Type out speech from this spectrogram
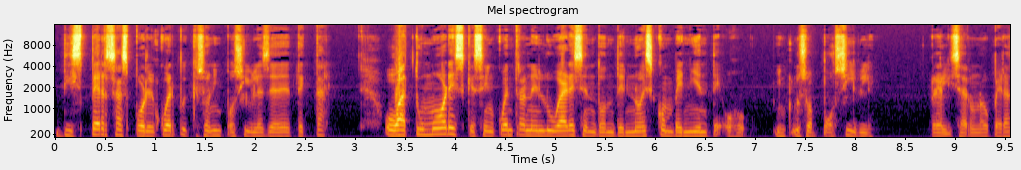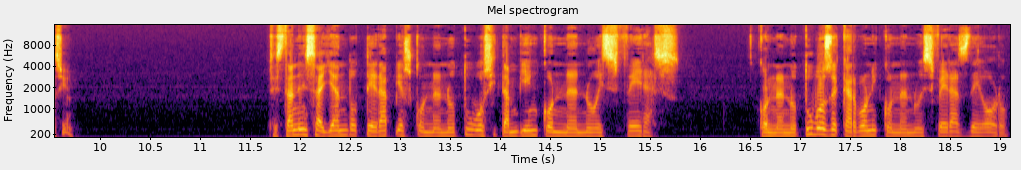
dispersas por el cuerpo y que son imposibles de detectar, o a tumores que se encuentran en lugares en donde no es conveniente o incluso posible realizar una operación. Se están ensayando terapias con nanotubos y también con nanoesferas, con nanotubos de carbón y con nanoesferas de oro,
